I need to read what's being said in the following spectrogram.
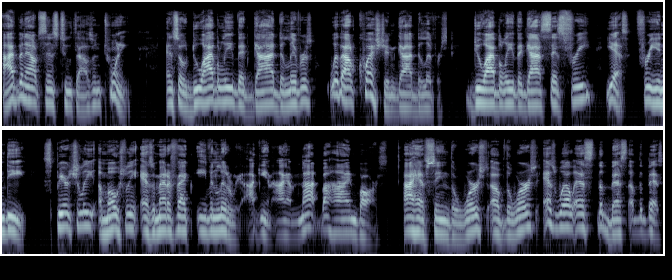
I've been out since 2020. And so, do I believe that God delivers? Without question, God delivers. Do I believe that God sets free? Yes, free indeed. Spiritually, emotionally, as a matter of fact, even literally. Again, I am not behind bars. I have seen the worst of the worst as well as the best of the best.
